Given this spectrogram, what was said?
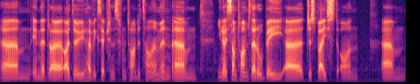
um, in that uh, I do have exceptions from time to time, and um, you know sometimes that'll be uh, just based on um,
